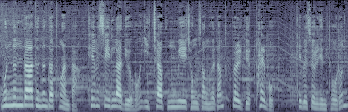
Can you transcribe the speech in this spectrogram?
묻는다, 듣는다, 통한다. KBS 1라디오 2차 북미 정상회담 특별기획 8부. KBS 열린 토론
